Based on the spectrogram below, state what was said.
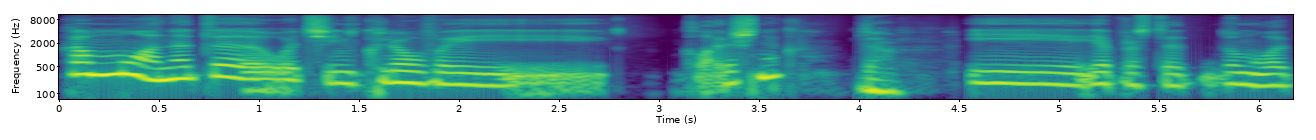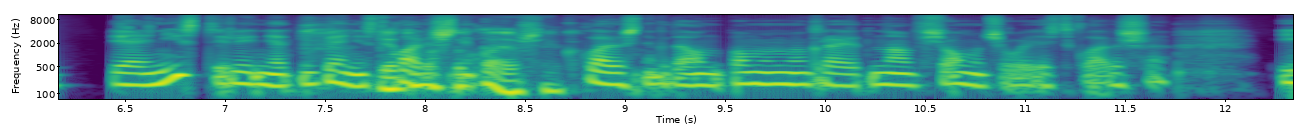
Come on, это очень клевый клавишник. Да. И я просто думала, пианист или нет, не пианист, Я думаю, что клавишник. клавишник. Клавишник, да, он, по-моему, играет на всем, у чего есть клавиши. И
